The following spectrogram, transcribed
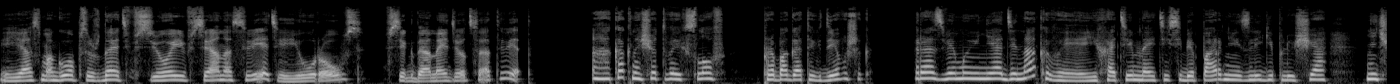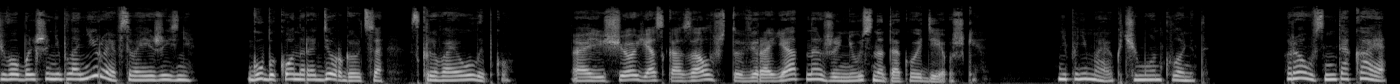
Я смогу обсуждать все и вся на свете, и у Роуз всегда найдется ответ». «А как насчет твоих слов про богатых девушек? Разве мы не одинаковые и хотим найти себе парня из Лиги Плюща, ничего больше не планируя в своей жизни?» Губы Конора дергаются, скрывая улыбку. «А еще я сказал, что, вероятно, женюсь на такой девушке». Не понимаю, к чему он клонит. Роуз не такая.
